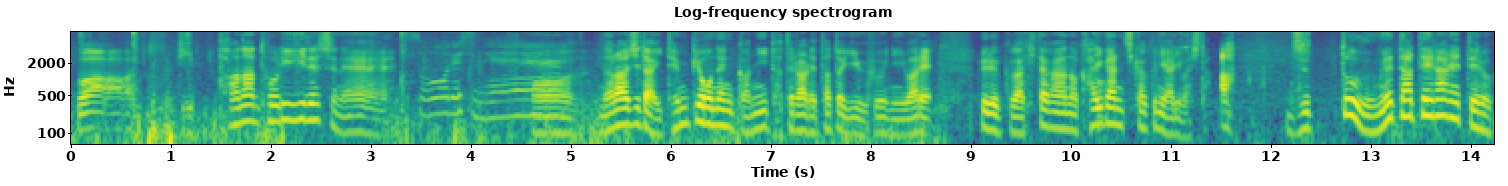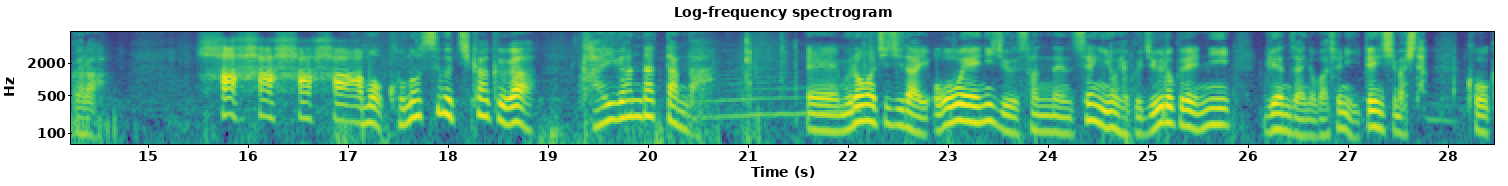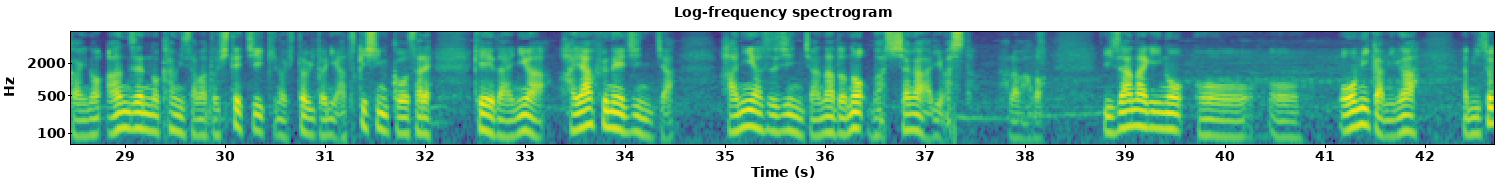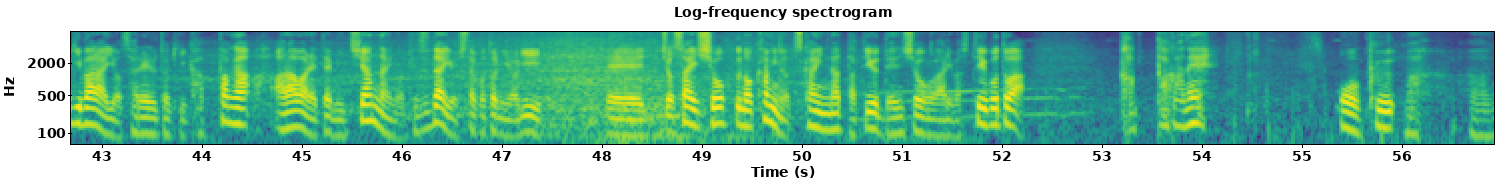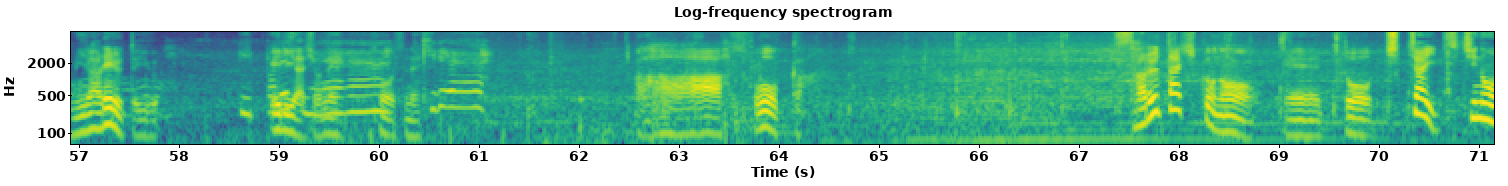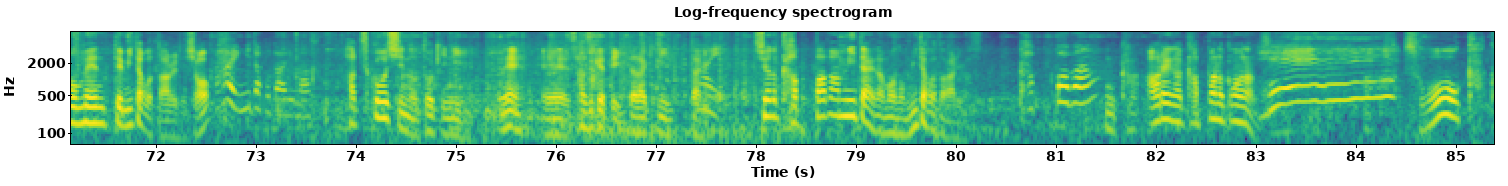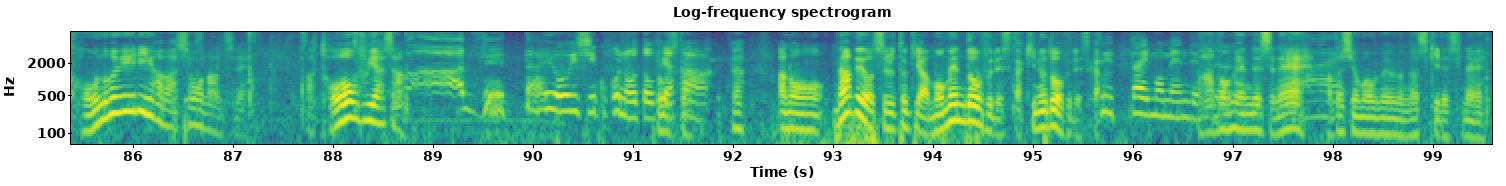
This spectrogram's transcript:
わあ立派な鳥居ですね。そうですね。奈良時代天平年間に建てられたというふうに言われ古くは北側の海岸近くにありました。あずっと埋め立てられてるから。ははははもうこのすぐ近くが海岸だったんだ、えー室町時代応永23年1416年に現在の場所に移転しました。航海の安全の神様として地域の人々に厚く信仰され境内には早船神社埴安神社などの抹社がありますと。なるほど。イザナギのおお大神がみそぎ払いをされる時カッパが現れて道案内の手伝いをしたことにより、えー女祭承服の神の使いになったという伝承があります。ということはカッパがね多く、まああ、見られるというエリアでしょうね。そうですね。綺麗。ああそうか。猿田彦のえーっとちっちゃい土のお面って見たことあるでしょ？はい見たことあります。初更新の時にね、えー授けていただきに行ったり、はい。それのカッパ版みたいなものを見たことがあります？カッパ版？うんかあれがカッパの顔なんです。へえそうかこのエリアはそうなんですね。あ豆腐屋さん。あー絶対美味しいここのお豆腐屋さああの鍋をする時は木綿豆腐ですか？絹豆腐ですか？ん絶対木綿です。あ木綿ですね、はい。私は木綿が好きですね。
